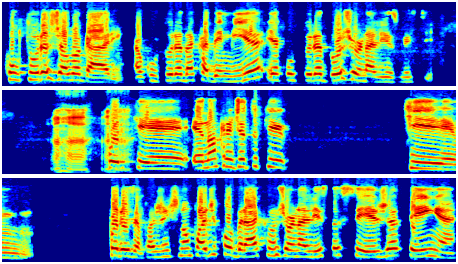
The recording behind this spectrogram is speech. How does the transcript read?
culturas dialogarem, a cultura da academia e a cultura do jornalismo em si. Uhum, Porque eu não acredito que, que, por exemplo, a gente não pode cobrar que um jornalista seja, tenha,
